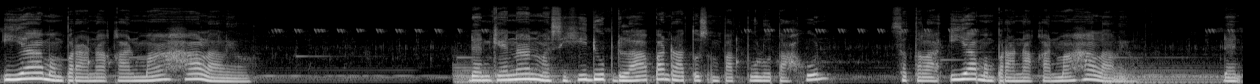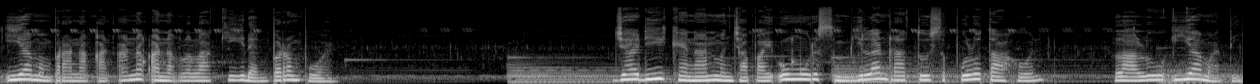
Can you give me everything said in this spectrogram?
ia memperanakan Mahalalel. Dan Kenan masih hidup 840 tahun setelah ia memperanakan Mahalalel dan ia memperanakan anak-anak lelaki dan perempuan. Jadi Kenan mencapai umur 910 tahun, lalu ia mati.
